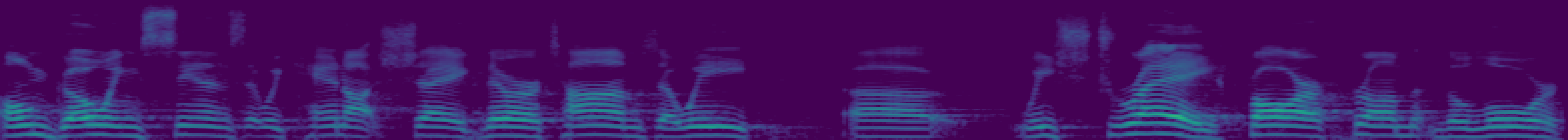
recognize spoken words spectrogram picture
ongoing sins that we cannot shake. There are times that we. Uh, we stray far from the Lord.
